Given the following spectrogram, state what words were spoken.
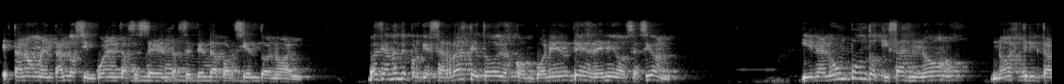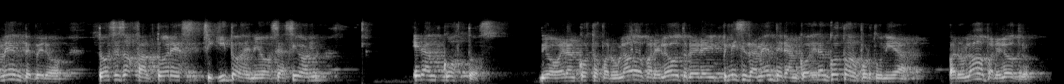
están aumentando 50, 60, 70% anual. Básicamente porque cerraste todos los componentes de negociación. Y en algún punto quizás no, no estrictamente, pero todos esos factores chiquitos de negociación eran costos. Digo, eran costos para un lado, para el otro, era implícitamente eran, eran costos de oportunidad, para un lado, para el otro,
